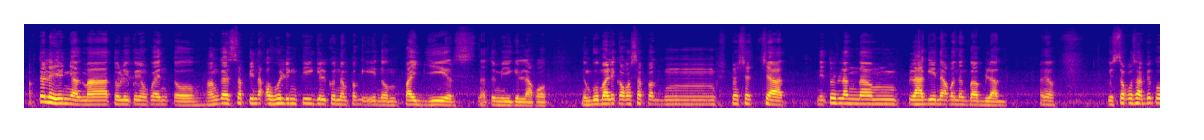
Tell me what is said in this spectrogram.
Actually, yun nga, matuloy ko yung kwento. Hanggang sa pinakahuling tigil ko ng pag-iinom, 5 years na tumigil ako. Nung bumalik ako sa pag sa chat, nito lang na lagi na ako nagbablog. Ano, gusto ko sabi ko,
